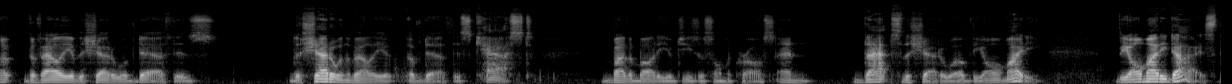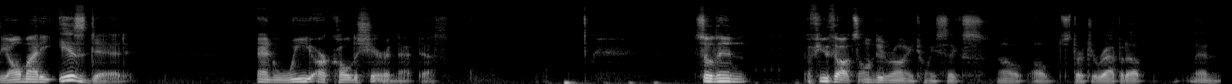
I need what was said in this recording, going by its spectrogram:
Uh, the valley of the shadow of death is the shadow in the valley of, of death is cast by the body of Jesus on the cross. And that's the shadow of the Almighty. The Almighty dies. The Almighty is dead. And we are called to share in that death. So then, a few thoughts on Deuteronomy 26. I'll, I'll start to wrap it up and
